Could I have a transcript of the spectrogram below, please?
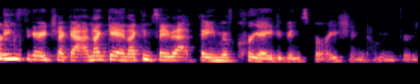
things to go check out. And again, I can see that theme of creative inspiration coming through.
